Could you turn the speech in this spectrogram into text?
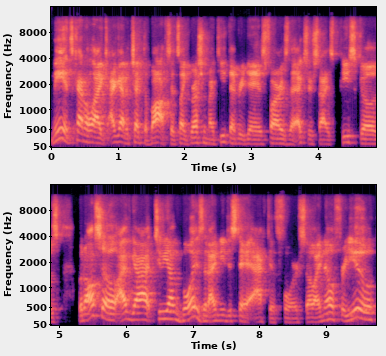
me, it's kind of like I got to check the box. It's like brushing my teeth every day as far as the exercise piece goes. But also, I've got two young boys that I need to stay active for. So I know for you,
